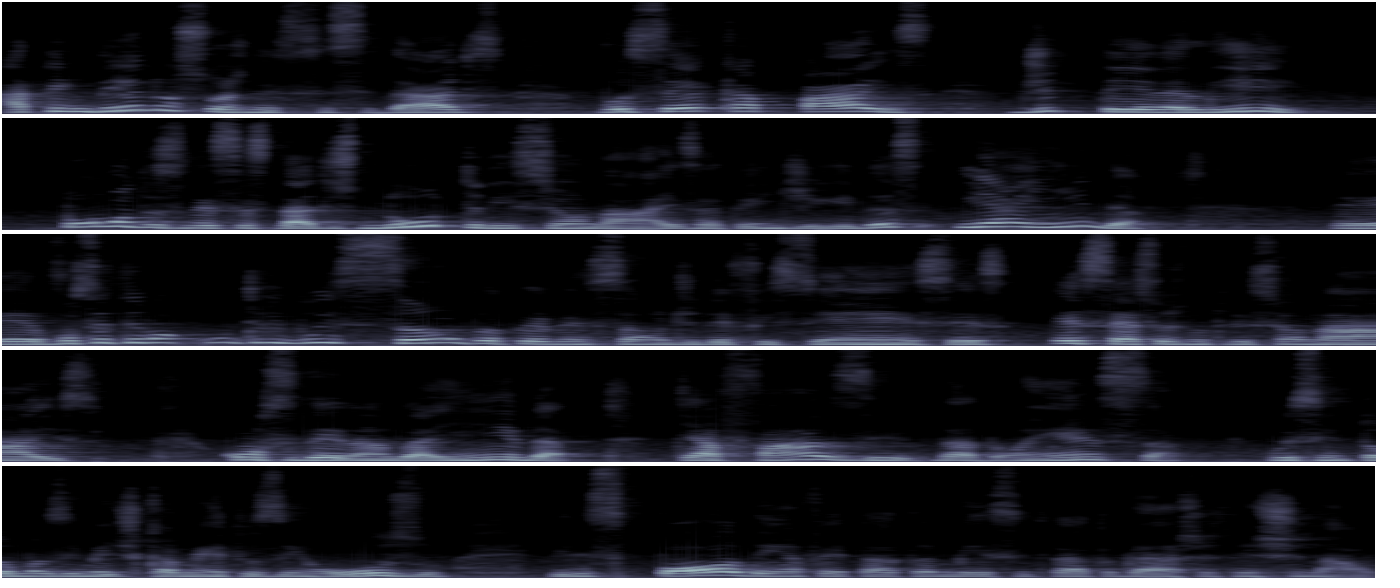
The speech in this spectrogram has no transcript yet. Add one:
Atendendo suas necessidades, você é capaz de ter ali todas as necessidades nutricionais atendidas e ainda é, você tem uma contribuição para a prevenção de deficiências, excessos nutricionais, considerando ainda que a fase da doença, os sintomas e medicamentos em uso, eles podem afetar também esse trato gastrointestinal.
